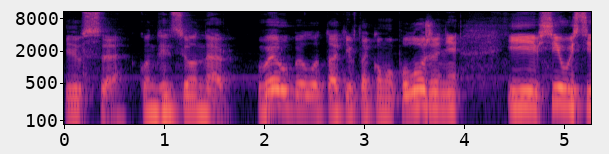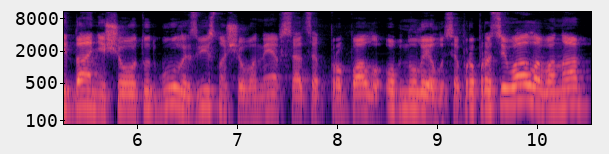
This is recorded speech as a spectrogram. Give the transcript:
і все. Кондиціонер вирубило, так і в такому положенні. І всі ці дані, що тут були, звісно, що вони все це пропало, обнулилося. Пропрацювала вона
